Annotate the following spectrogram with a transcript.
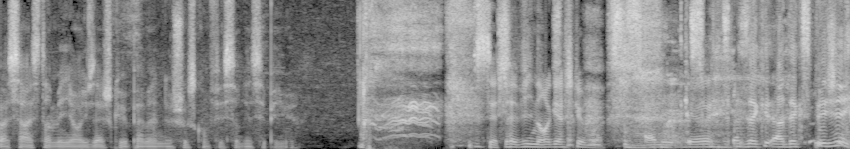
Bah, ça reste un meilleur usage que pas mal de choses qu'on fait sur des CPU. Cet avis n'engage que moi. Allez, euh... index PG.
